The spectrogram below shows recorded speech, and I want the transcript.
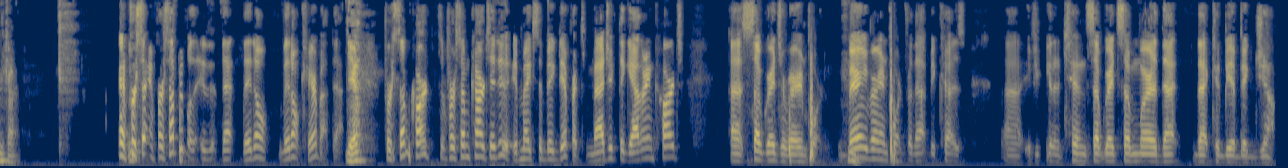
it. Okay. And for some, for some people that they don't they don't care about that. Yeah. For some cards, for some cards they do. It makes a big difference. Magic the Gathering cards, uh, subgrades are very important. Hmm. Very very important for that because uh, if you get a ten subgrade somewhere, that that could be a big jump.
